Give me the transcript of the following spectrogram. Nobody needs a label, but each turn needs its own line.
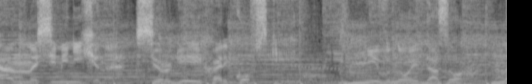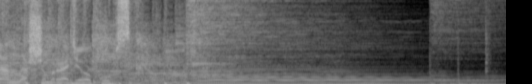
Анна Семенихина, Сергей Харьковский. Дневной дозор на нашем Радио Курск.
